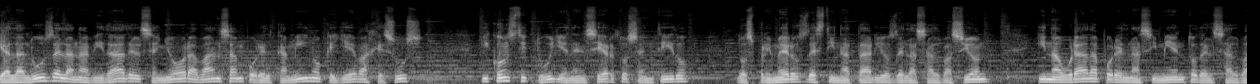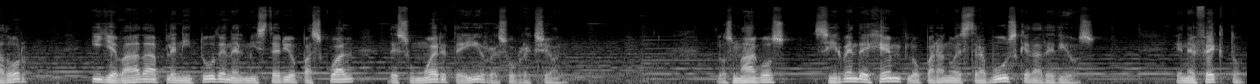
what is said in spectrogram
que a la luz de la Navidad del Señor avanzan por el camino que lleva Jesús y constituyen en cierto sentido los primeros destinatarios de la salvación inaugurada por el nacimiento del Salvador y llevada a plenitud en el misterio pascual de su muerte y resurrección. Los magos sirven de ejemplo para nuestra búsqueda de Dios. En efecto,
